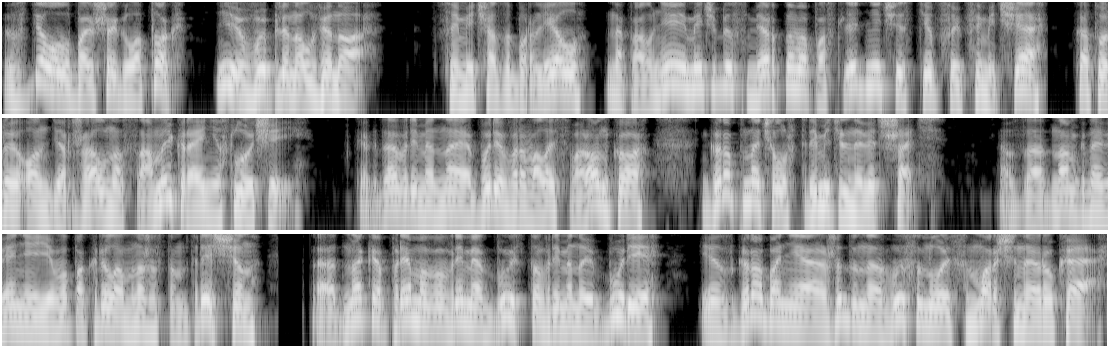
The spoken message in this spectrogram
сделал большой глоток и выплюнул вино. Цимича забурлил, наполняя меч Бессмертного последней частицей Цимича, которую он держал на самый крайний случай. Когда временная буря ворвалась в воронку, гроб начал стремительно ветшать. За одно мгновение его покрыло множеством трещин, однако прямо во время буйства временной бури из гроба неожиданно высунулась сморщенная рука.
